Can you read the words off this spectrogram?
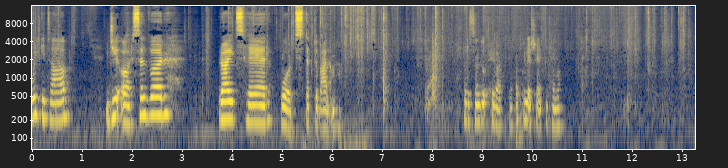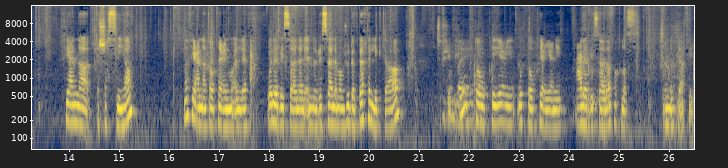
والكتاب J.R. Silver Writes Her World تكتب عالمها هذا الصندوق حلو على فكرة كل الأشياء فيه حلوة. في عنا الشخصية. ما في عنا توقيع المؤلف ولا الرسالة لأنه الرسالة موجودة في داخل الكتاب. توقيع والتوقيع يعني على الرسالة فخلص إنه كافي.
